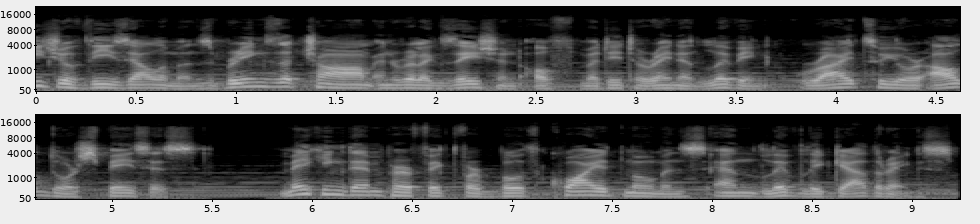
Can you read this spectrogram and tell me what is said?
Each of these elements brings the charm and relaxation of Mediterranean living right to your outdoor spaces, making them perfect for both quiet moments and lively gatherings.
